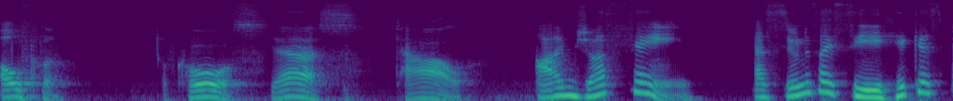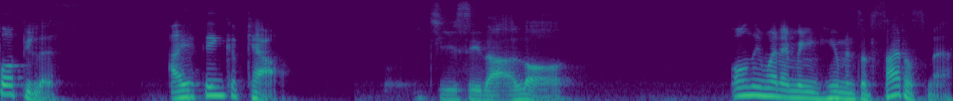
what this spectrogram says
Alpha. Of course, yes. Cal. I'm just saying, as soon as I see Hicus Populus, I think of Cal. Do you see that a lot? Only when I mean humans of Seidelsmith.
